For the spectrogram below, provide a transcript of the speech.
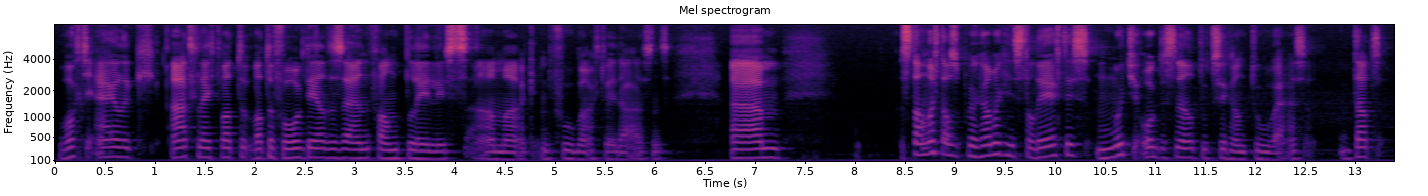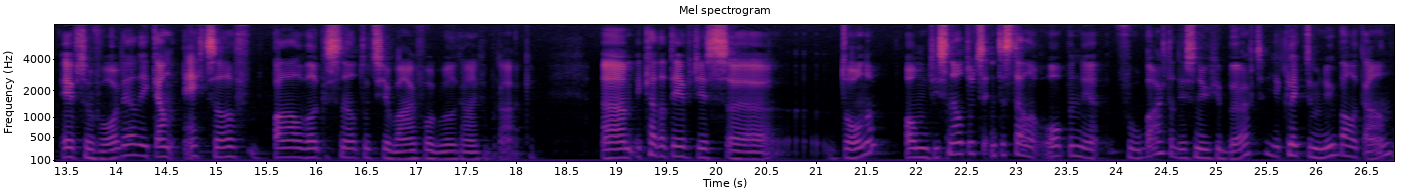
wordt je eigenlijk uitgelegd wat de, wat de voordelen zijn van playlists aanmaken in Foobar 2000. Ehm, standaard als het programma geïnstalleerd is, moet je ook de sneltoetsen gaan toewijzen. Dat heeft zijn voordeel. Je kan echt zelf bepalen welke sneltoets je waarvoor wil gaan gebruiken. Ehm, ik ga dat eventjes eh, tonen. Om die sneltoetsen in te stellen, open je Foobar. Dat is nu gebeurd. Je klikt de menubalk aan.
